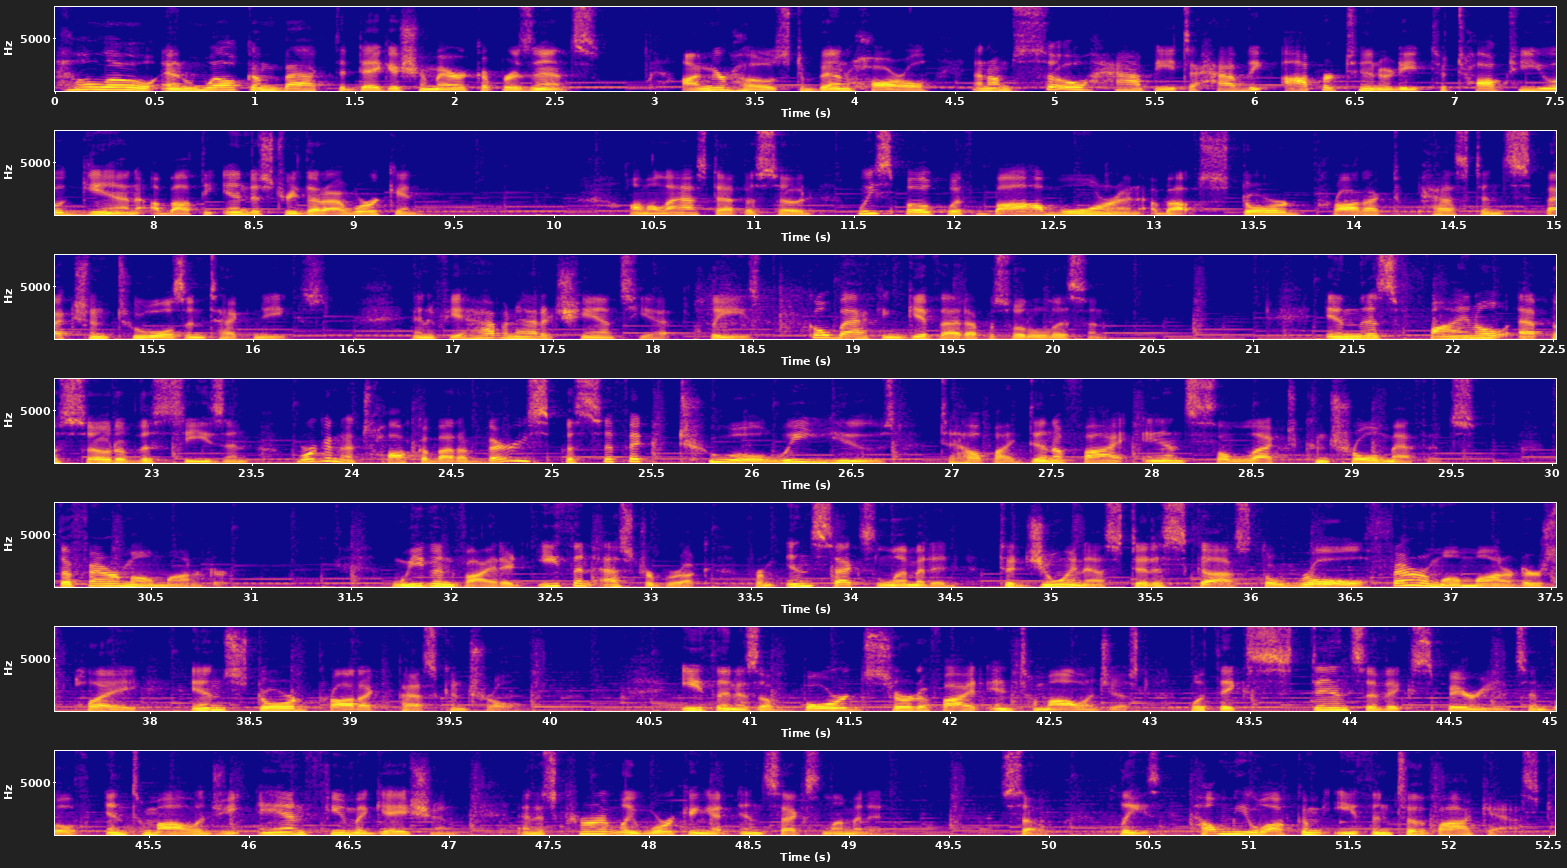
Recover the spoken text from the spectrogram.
Hello, and welcome back to Degesch America Presents. I'm your host, Ben Harrell, and I'm so happy to have the opportunity to talk to you again about the industry that I work in. On the last episode, we spoke with Bob Warren about stored product pest inspection tools and techniques. And if you haven't had a chance yet, please go back and give that episode a listen. In this final episode of the season, we're going to talk about a very specific tool we use to help identify and select control methods the pheromone monitor. We've invited Ethan Estabrook from Insects Limited to join us to discuss the role pheromone monitors play in stored product pest control. Ethan is a board certified entomologist with extensive experience in both entomology and fumigation and is currently working at Insects Limited. So, please help me welcome Ethan to the podcast.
